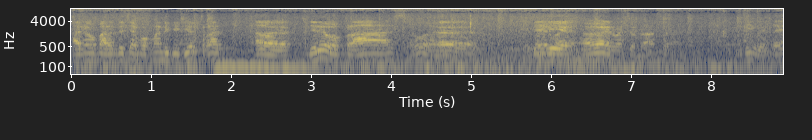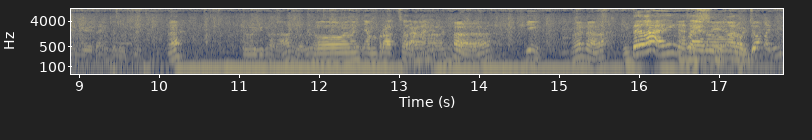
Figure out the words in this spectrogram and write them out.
anu paranti cebok mah digigir keran Eh, jadi oh flash oh eh. jadi Jadi air, ya. ma- oh, air mancur biasa Jadi gue tanya, gue tanya ke Lucky. hah coba gitu goblok Oh, nyemprot serangan. Heeh. Jing. Mana lah Ente lah anjing nggak saya ya. ngarojok anjing.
